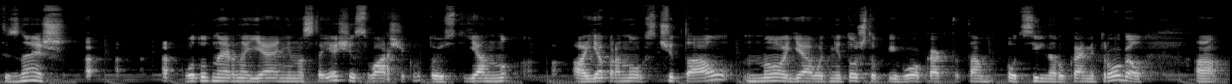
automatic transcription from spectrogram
Ты знаешь, а, вот тут, наверное, я не настоящий сварщик, то есть я а я про Knox читал, но я вот не то, чтобы его как-то там вот сильно руками трогал. А,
